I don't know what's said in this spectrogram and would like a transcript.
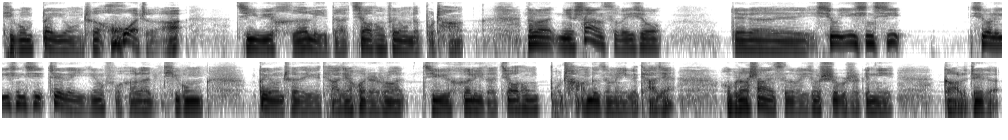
提供备用车或者基于合理的交通费用的补偿。那么你上一次维修？这个修一个星期，修了一个星期，这个已经符合了提供备用车的一个条件，或者说基于合理的交通补偿的这么一个条件。我不知道上一次的维修是不是跟你搞了这个，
